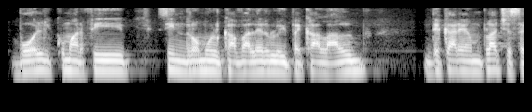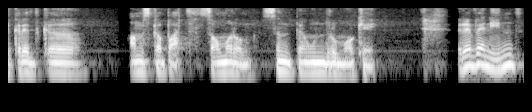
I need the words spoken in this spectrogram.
boli, cum ar fi sindromul cavalerului pe cal alb, de care îmi place să cred că am scăpat, sau mă rog, sunt pe un drum ok. Revenind,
